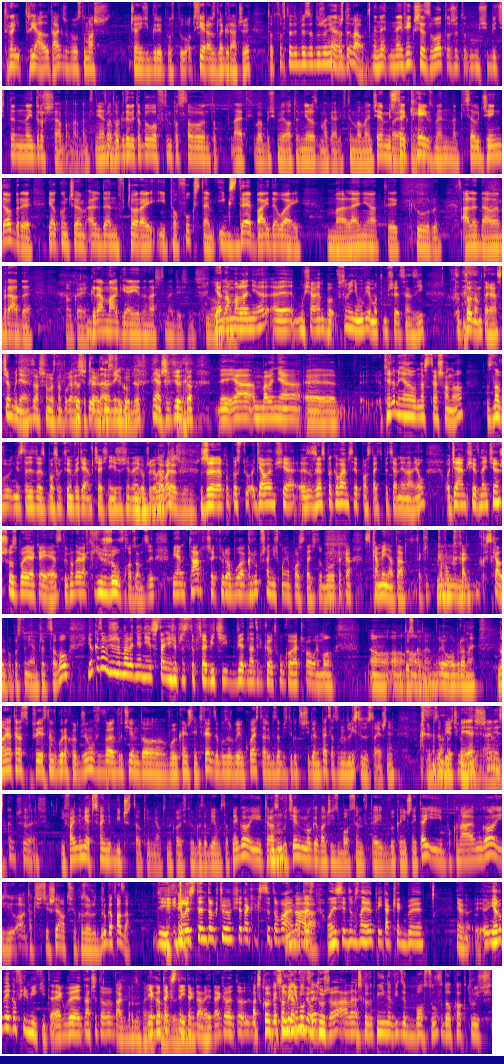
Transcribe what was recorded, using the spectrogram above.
tri trial, tak, że po prostu masz część gry, po prostu otwierasz dla graczy, to to wtedy by za dużo nie, Nie, no, kosztowało. Na, największe zło to, że to musi być ten najdroższy abonament, nie? To No bo tak. gdyby to było w tym podstawowym, to nawet chyba byśmy o tym nie rozmawiali w tym momencie. Mr. jak najbardziej. Caveman napisał Dzień dobry, ja ukończyłem Elden wczoraj i to fukstem. XD by the way. Malenia ty kur, ale dałem radę. Okej. Gra magia 11 na 10. No. Ja na malenie e, musiałem, bo w sumie nie mówiłem o tym przy recenzji, to to dam teraz. Czemu nie? Zawsze można pogadać o Elden 15 Ringu. minut. Nie, szybciutko. E, Ja malenia, e, tyle mnie nastraszono, znowu niestety to jest boss, o którym wiedziałem wcześniej, że się na niego No, przygotować. ja też wiem. że po prostu odziałem się, zrespekowałem sobie postać specjalnie na nią, odziałem się w najcięższą zbroję jaka jest, wyglądałem jak taki żółw chodzący, miałem tarczę, która była grubsza niż moja postać, to było taka z kamienia tarcza, taki kawał Mhm. ka- skały po prostu miałem przed sobą i okazało się, że Malenia nie jest w stanie się przez to przebić i biedna tylko odhukała czołem o, o, o, Doskonale. o moją obronę. No ja teraz jestem w Górach Olbrzymów, wr- wrzuciłem do wulkanicznej twierdzy, bo zrobiłem questa, żeby zabić tego trzeciego NPC, co na listy dostajesz, nie? Żeby zabijać ludzi. Jeszcze nie skończyłeś. I fajny miecz, fajny bicz całkiem miał ten koleś, którego zabiłem ostatniego i teraz Mhm. wróciłem i mogę walczyć z bossem w tej wulkanicznej tej i pokonałem go i o, tak się cieszyłem, a to się okazało, że druga faza. I, I to jest ten, do którym się tak ekscytowałem, bo to Nara. jest, on jest jednym z najlepiej tak jakby, nie wiem, ja lubię jego filmiki, te jakby, znaczy to Tak, bardzo fajnie. jego teksty i tak dalej, tak? To, Aczkolwiek sobie nie mówią dużo, ale Aczkolwiek nienawidzę bossów, dookoła któryś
